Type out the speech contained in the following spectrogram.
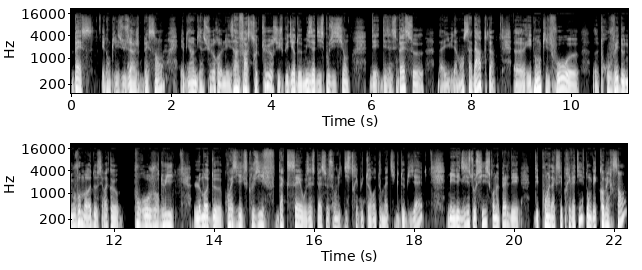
baissent. Et donc les usages baissant, eh bien bien sûr les infrastructures, si je puis dire, de mise à disposition des, espèces, euh, bah, évidemment s'adaptent. Euh, et donc il faut euh, trouver de nouveaux modes. C'est vrai que pour aujourd'hui, le mode quasi exclusif d'accès aux espèces, ce sont les distributeurs automatiques de billets, mais il existe aussi ce qu'on appelle des, des points d'accès privatifs, donc des commerçants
